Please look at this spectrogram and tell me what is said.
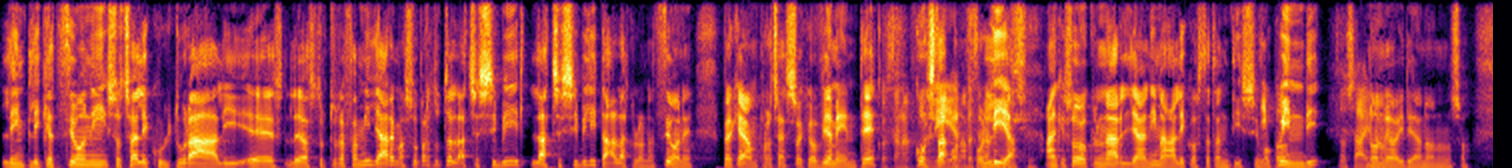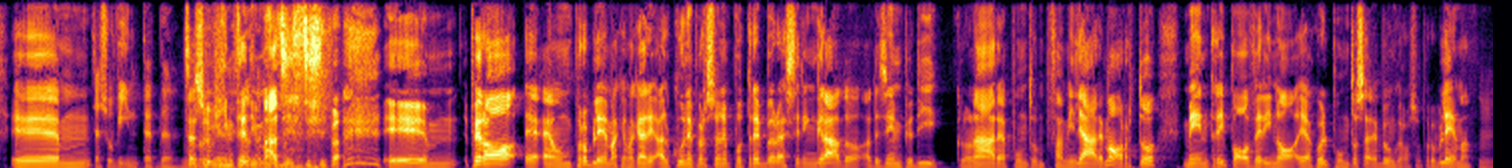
le implicazioni sociali e culturali, eh, della struttura familiare, ma soprattutto l'accessibi- l'accessibilità alla clonazione, perché è un processo che ovviamente Costa una costa follia. una costa follia. Anche solo clonare gli animali costa tantissimo, Tipo? quindi sai, non no? ne ho idea, no, non lo so. Ehm, C'è su Vinted. cioè uno su Vinted immagini ci si fa. Ehm, però è, è un problema che magari alcune persone potrebbero essere in grado, ad esempio, di clonare appunto un familiare morto, mentre i poveri no, e a quel punto sarebbe un grosso problema. Mm.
